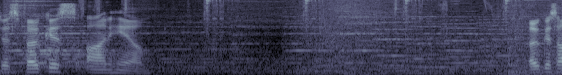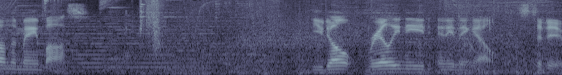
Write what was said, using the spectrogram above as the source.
just focus on him. Focus on the main boss. You don't really need anything else to do.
